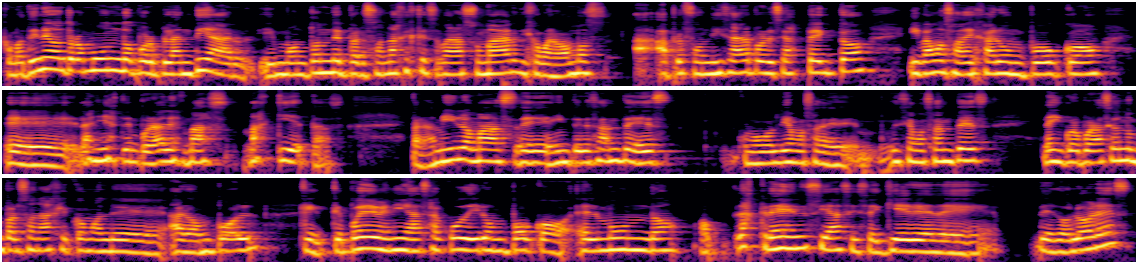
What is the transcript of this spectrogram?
como tiene otro mundo por plantear y un montón de personajes que se van a sumar, dijo, bueno, vamos a, profundizar por ese aspecto y vamos a dejar un poco eh, las líneas temporales más, más quietas. Para mí lo más eh, interesante es como volvíamos a, decíamos antes, la incorporación de un personaje como el de Aaron Paul, que, que puede venir a sacudir un poco el mundo, o las creencias, si se quiere, de, de Dolores.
